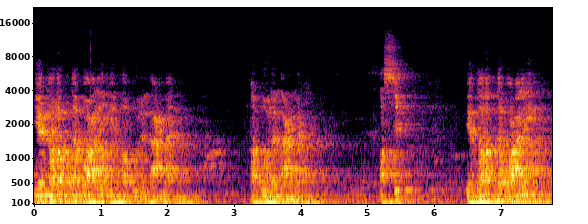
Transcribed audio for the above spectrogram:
يترتب عليه قبول الأعمال قبول الأعمال. الصدق يترتب عليه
